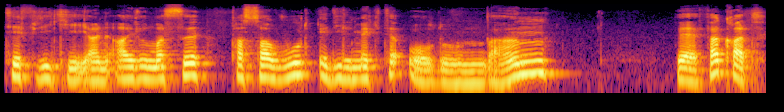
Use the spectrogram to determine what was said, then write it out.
tefriki yani ayrılması tasavvur edilmekte olduğundan ve fakat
